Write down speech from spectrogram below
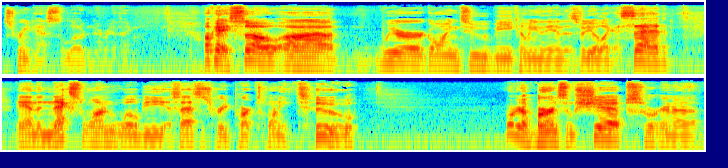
screen has to load and everything. Okay, so uh, we're going to be coming to the end of this video, like I said, and the next one will be Assassin's Creed Part 22. We're gonna burn some ships. We're gonna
